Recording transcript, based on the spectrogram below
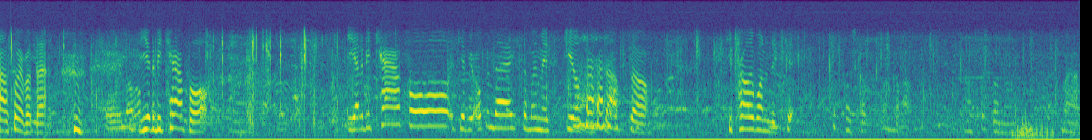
Oh, sorry about that. you gotta be careful. You gotta be careful. If you have your open bag, someone may steal some stuff. So he probably wanted to tip. 欲しかったのかな。あ、そうかな。まあ、し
